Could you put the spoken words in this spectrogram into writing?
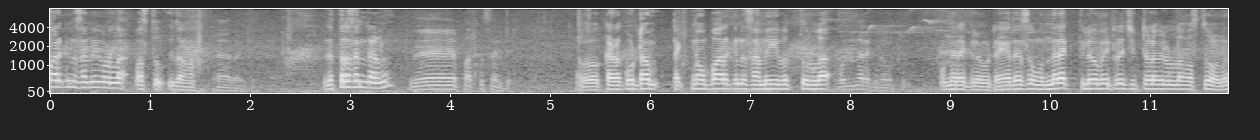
പാർക്കിന് സമീപമുള്ള വസ്തു ഇതാണ്. ഇത് എത്ര സെന്റാണ് ഇത് പത്ത് സെന്റ്. അപ്പോൾ കഴക്കൂട്ടം ടെക്നോ പാർക്കിന് സമീപത്തുള്ള ഒന്നര കിലോമീറ്റർ. ഒന്നര കിലോമീറ്റർ. ഏകദേശം ഒന്നര കിലോമീറ്റർ ചുറ്റളവിലുള്ള വസ്തുവാണ്.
